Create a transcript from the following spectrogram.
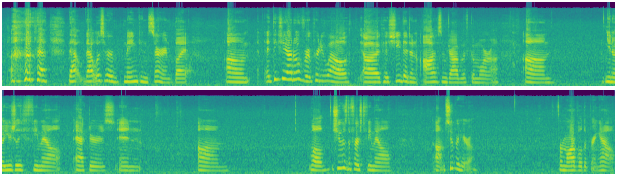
that, that was her main concern, but um, I think she got over it pretty well because uh, she did an awesome job with Gamora. Um, you know, usually female actors in um, well, she was the first female um, superhero for Marvel to bring out.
